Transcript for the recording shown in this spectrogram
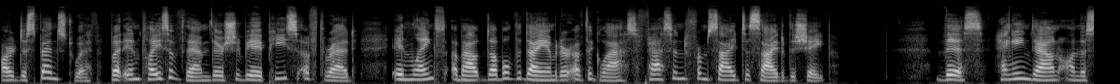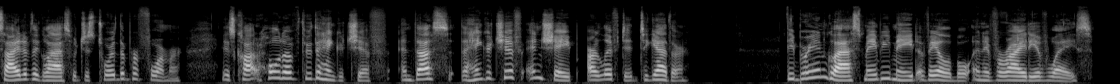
are dispensed with, but in place of them there should be a piece of thread, in length about double the diameter of the glass, fastened from side to side of the shape. This, hanging down on the side of the glass which is toward the performer, is caught hold of through the handkerchief, and thus the handkerchief and shape are lifted together. The bran glass may be made available in a variety of ways.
